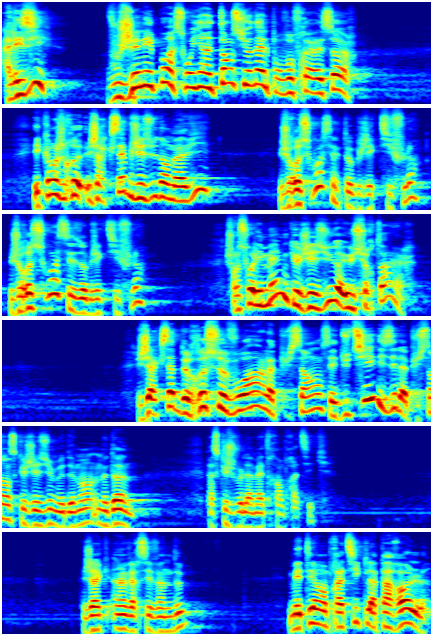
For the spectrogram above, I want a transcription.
Allez-y. Vous gênez pas, soyez intentionnel pour vos frères et sœurs. Et quand j'accepte Jésus dans ma vie, je reçois cet objectif-là. Je reçois ces objectifs-là. Je reçois les mêmes que Jésus a eu sur terre. J'accepte de recevoir la puissance et d'utiliser la puissance que Jésus me, me donne, parce que je veux la mettre en pratique. Jacques 1, verset 22. Mettez en pratique la parole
